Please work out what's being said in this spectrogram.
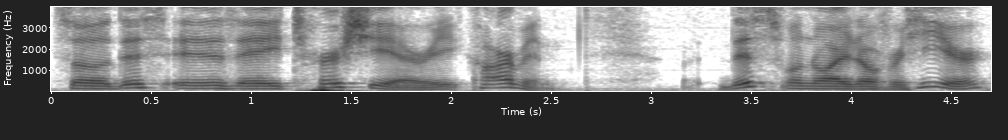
So this is a tertiary carbon. This one right over here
